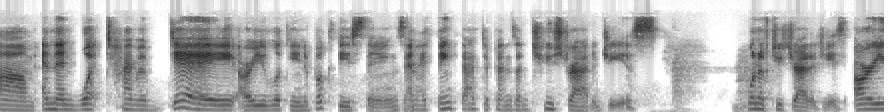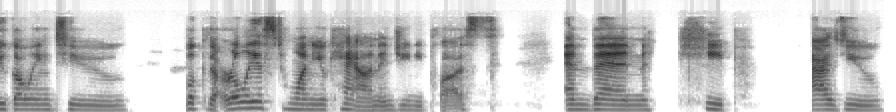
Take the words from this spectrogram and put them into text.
Um, and then what time of day are you looking to book these things? And I think that depends on two strategies. One of two strategies. Are you going to book the earliest one you can in Genie Plus and then keep as you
